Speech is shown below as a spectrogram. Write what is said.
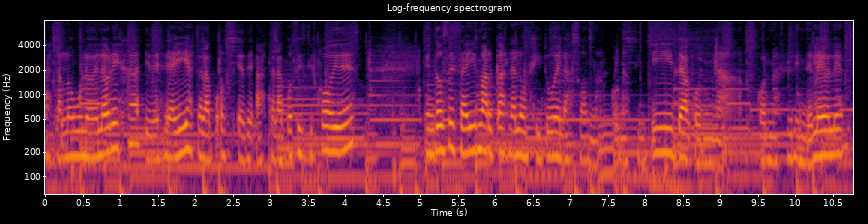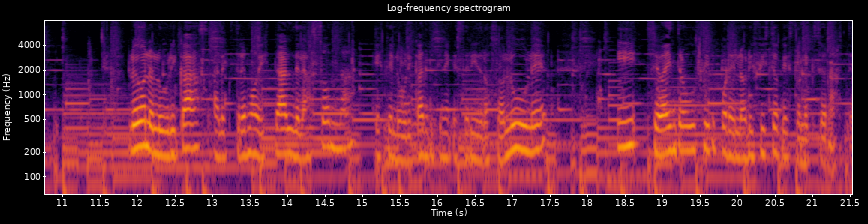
hasta el lóbulo de la oreja y desde ahí hasta la, eh, hasta la Entonces ahí marcas la longitud de la sonda con una cintita, con una, con una fibra indeleble. Luego lo lubricás al extremo distal de la sonda. Este lubricante tiene que ser hidrosoluble y se va a introducir por el orificio que seleccionaste.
